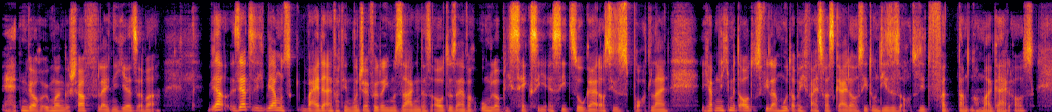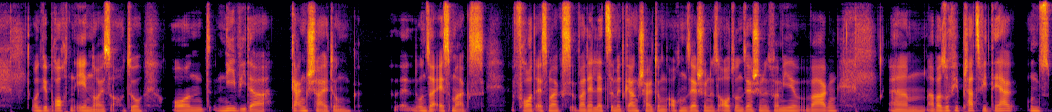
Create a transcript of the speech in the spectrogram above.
hätten wir auch irgendwann geschafft, vielleicht nicht jetzt, aber ja, sie hat sich, wir haben uns beide einfach den Wunsch erfüllt und ich muss sagen, das Auto ist einfach unglaublich sexy. Es sieht so geil aus, dieses Sportline. Ich habe nicht mit Autos viel am Hut, aber ich weiß, was geil aussieht und dieses Auto sieht verdammt nochmal geil aus. Und wir brauchten eh ein neues Auto und nie wieder Gangschaltung. Unser S-Max, Ford S-Max war der letzte mit Gangschaltung, auch ein sehr schönes Auto, ein sehr schönes Familienwagen. Ähm, aber so viel Platz, wie der uns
